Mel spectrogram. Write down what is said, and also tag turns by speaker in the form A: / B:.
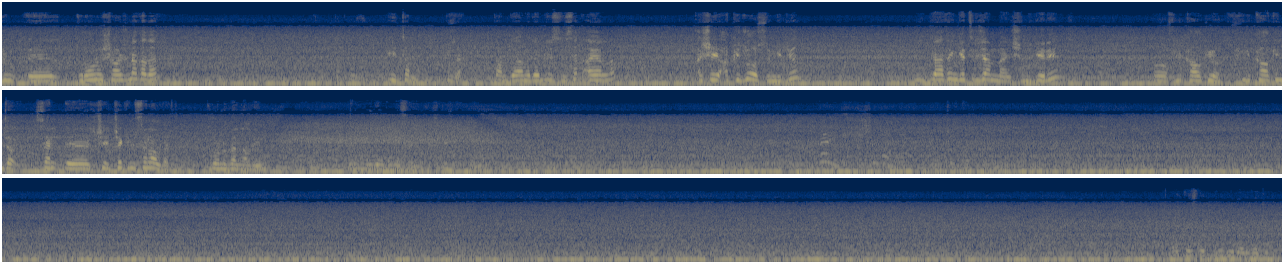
A: e, drone'un şarjı ne kadar? İyi tamam. Güzel. Tamam devam edebilirsin sen. Ayarla. Şey akıcı olsun video. Zaten getireceğim ben şimdi geri. O fil kalkıyor. Fil kalkınca sen e, şey çekimi sen al da. Drone'u ben alayım. Benim Gracias.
